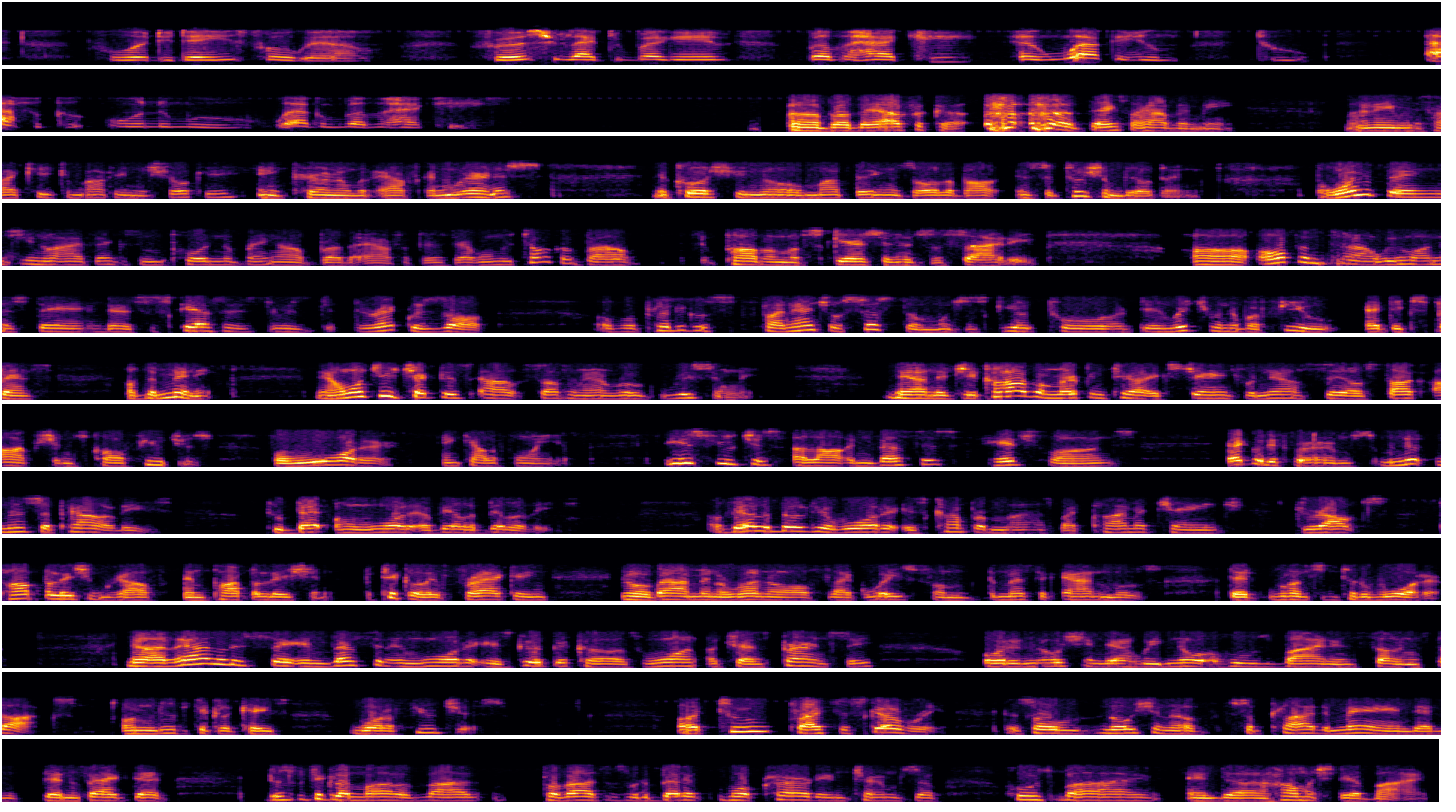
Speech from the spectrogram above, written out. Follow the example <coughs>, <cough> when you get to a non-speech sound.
for today's program. First, we'd like to bring in Brother Haki and welcome him to Africa on the Move. Welcome, Brother Haki. Uh, Brother Africa, <coughs> thanks for having me. My name is Haki Kamafi Nishoki, and currently with African Awareness. And of course, you know, my thing is all about institution building. But one of the things, you know, I think is important to bring out, Brother Africa, is that when we talk about the problem of scarcity in society, uh, oftentimes we don't understand that scarcity is the direct result of a political financial system which is geared toward the enrichment of a few at the expense of the many. Now, I want you to check this out, something I wrote recently. Now, the Chicago Mercantile Exchange will now sell stock options called futures for water in California. These futures allow investors, hedge funds, equity firms, municipalities to bet on water availability. Availability of water is compromised by climate change, droughts, population growth, and population, particularly fracking and environmental runoff like waste from domestic animals that runs into the water. Now, analysts say investing in water is good because one, a transparency, or the notion that we know who's buying and selling stocks. On this particular case, water futures. Or two, price discovery this whole notion of supply demand, and the fact that this particular model provides us with a better, more clarity in terms of who's buying and uh, how much they're buying.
